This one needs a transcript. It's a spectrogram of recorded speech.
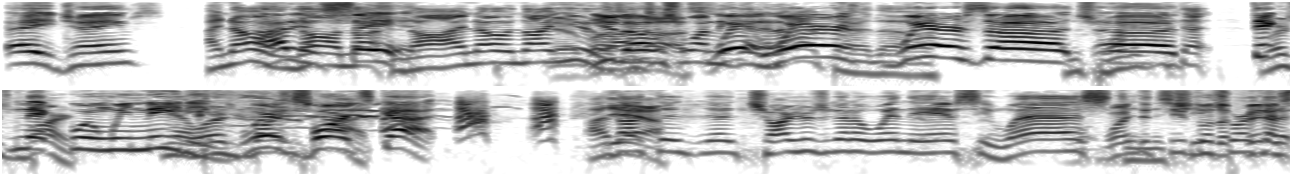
there. Hey, James. I know. I didn't no, say no, it. no, I know, not Yeah, you. well, I know, just wanted where, to get it where's, out there, though. Where's uh, Just wanted to uh Thick where's Neck Bart? when we need Yeah, him? where's Where's Bart Bart Scott? I Yeah. thought the, the Chargers were going to win the AFC West. When the the Chiefs Chiefs were were gonna,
